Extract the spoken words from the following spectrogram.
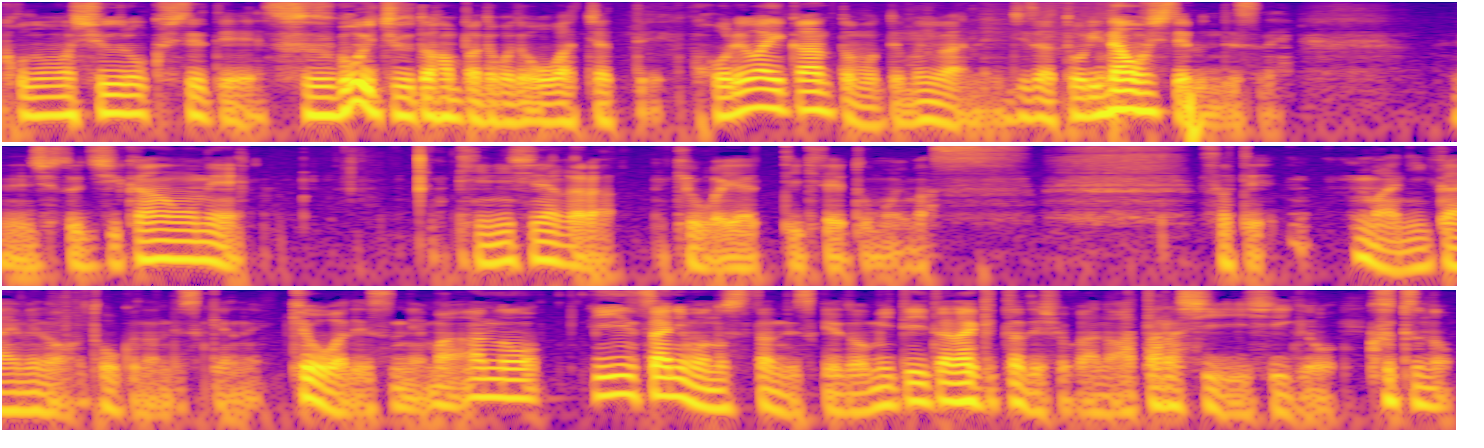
子供収録しててすごい中途半端なとこで終わっちゃってこれはいかんと思っても今ね実は撮り直してるんですね。ちょっと時間をね気にしながら今日はやっていきたいと思います。さてまあ2回目のトークなんですけどね。今日はですねまああのインスタにも載せたんですけど見ていただけたでしょうか？あの新しい石行靴の。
